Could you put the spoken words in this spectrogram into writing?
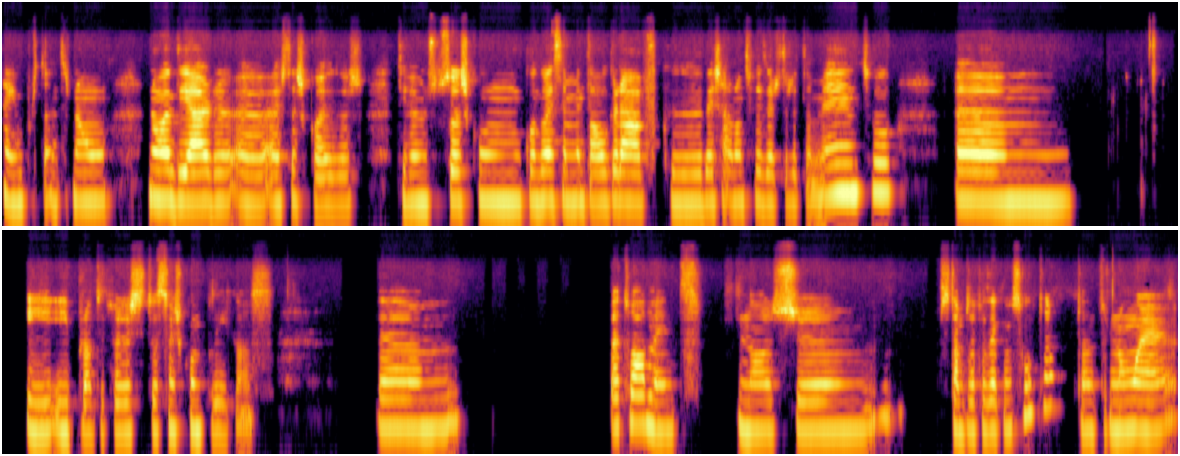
é importante não, não adiar estas coisas. Tivemos pessoas com, com doença mental grave que deixaram de fazer tratamento. Um, e, e, pronto, e depois as situações complicam-se. Um, Atualmente, nós uh, estamos a fazer consulta, portanto, não é,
